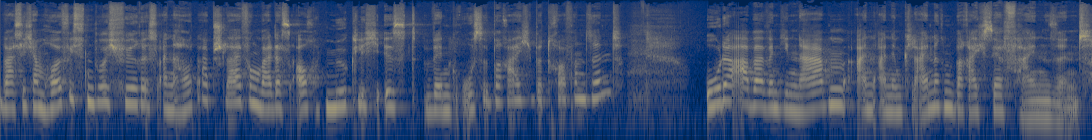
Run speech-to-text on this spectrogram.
Was ich am häufigsten durchführe, ist eine Hautabschleifung, weil das auch möglich ist, wenn große Bereiche betroffen sind. Oder aber, wenn die Narben an einem kleineren Bereich sehr fein sind.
